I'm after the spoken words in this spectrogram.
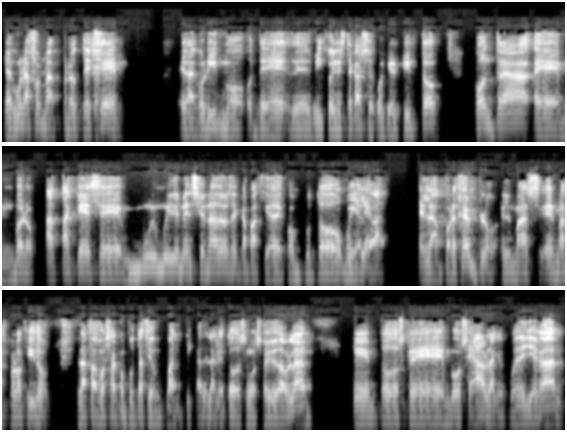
de alguna forma, proteger el algoritmo de, Bitcoin, en este caso de cualquier cripto, contra eh, bueno, ataques eh, muy, muy dimensionados de capacidad de cómputo muy elevada. En la, por ejemplo, el más, el más conocido, la famosa computación cuántica, de la que todos hemos oído hablar, que todos creen o se habla que puede llegar.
